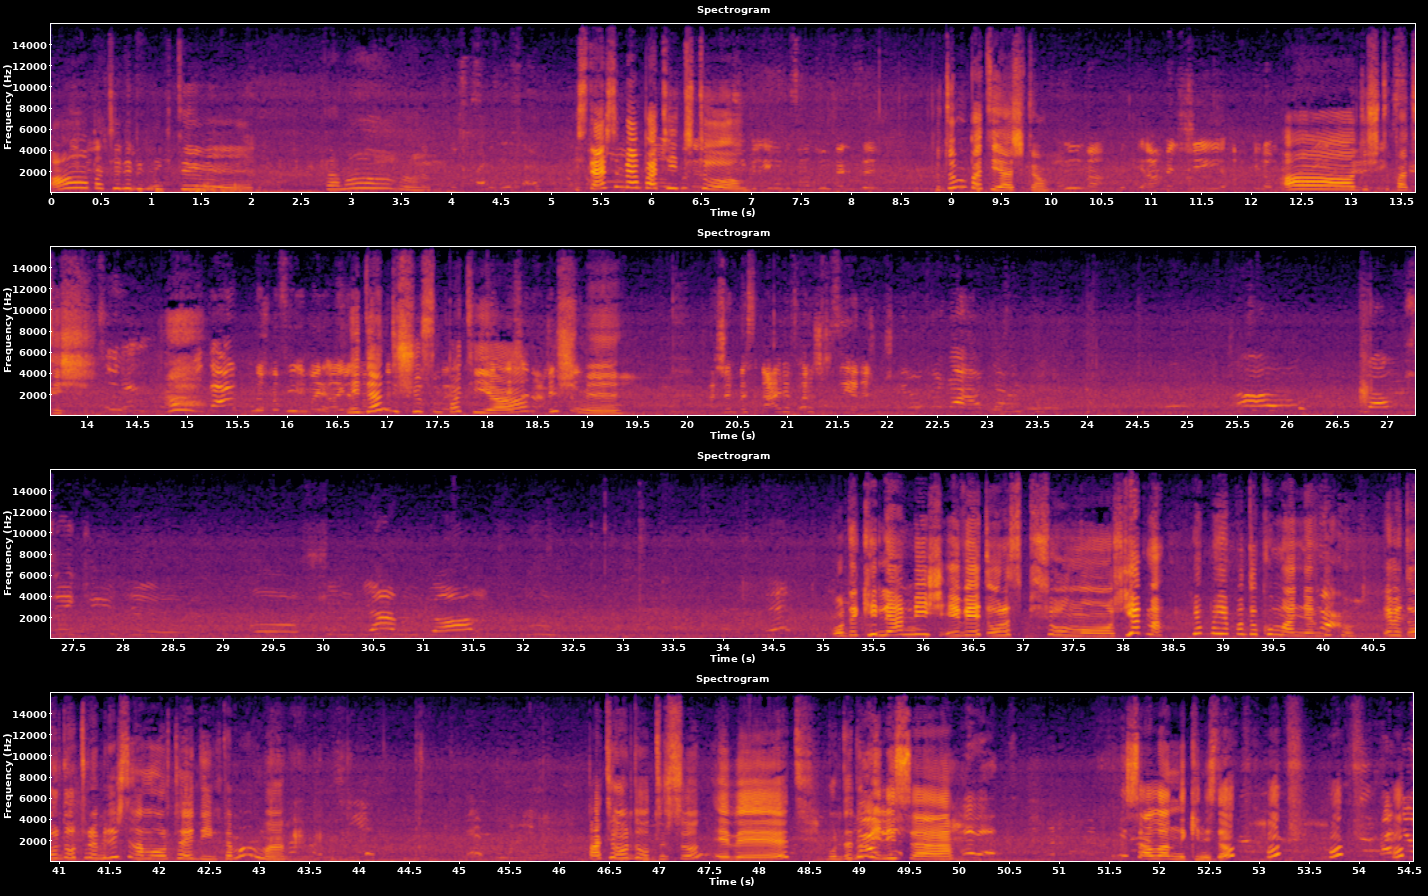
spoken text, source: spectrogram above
Aa patiyle birlikte. Tamam. İstersin ben patiyi tutum. Tutun mu patiyi aşkım? بدي اعمل شيء احكي لهم Aa düştü patiş. لما في مرة قايلة Neden düşüyorsun pati ya? Düşme. عشان بس اعرف انا شخصيا ايش Orada kirlenmiş. Evet orası pis olmuş. Yapma. Yapma yapma dokunma annem dokun. Evet orada oturabilirsin ama ortaya değil tamam mı? Pati orada otursun. Evet. Burada değil mi Elisa? Evet. Bir sallanın ikiniz de hop hop hop hop.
